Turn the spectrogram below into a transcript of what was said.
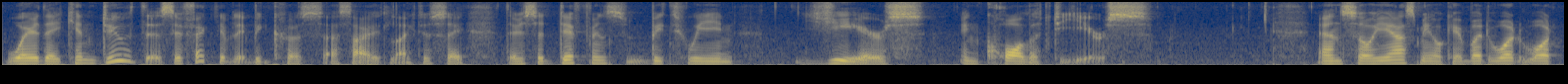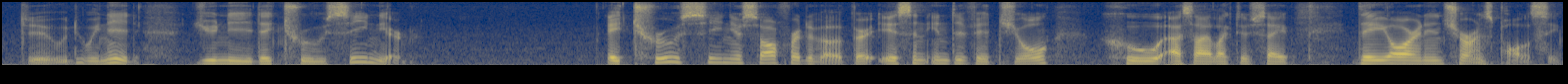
where they can do this effectively. Because, as I like to say, there's a difference between years and quality years And so he asked me, okay, but what, what do, do we need? You need a true senior. A true senior software developer is an individual who, as I like to say, they are an insurance policy.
